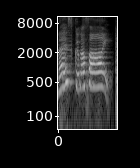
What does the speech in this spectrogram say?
ライスください。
